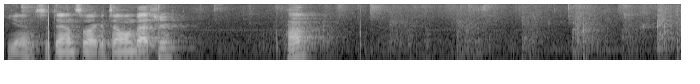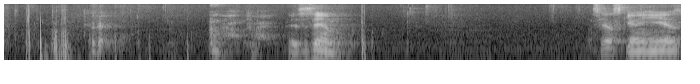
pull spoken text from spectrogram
You gonna sit down so I can tell him about you? Huh? Okay. This is him. See how skinny he is?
